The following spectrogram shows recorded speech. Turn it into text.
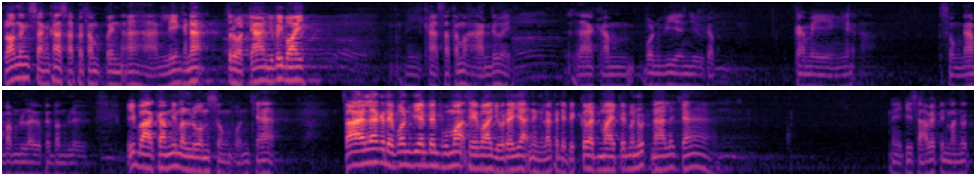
พร้อมทั้งสั่งข้าสัตว์มาทำเป็นอาหารเลี้ยงคณะ ตรวจการอยู่บ่อยๆนี่ข้าสัตว์ทำอาหารด้วยลากรรมวนเวียนอยู่กับกาเมอย่างเงี้ยส่งนางบำเลอไปบำเลอวิบากกรรมนี่มันรวมส่งผลจ้าตายแล้วก็ได้วนเวียนเป็นภูมิเทวาอยู่ระยะหนึ่ง แล้วก็ได้ไปเกิดใหม่เป็นมนุษย์นานแล้วจ้านี่พี่สาวไปเป็นมนุษย์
